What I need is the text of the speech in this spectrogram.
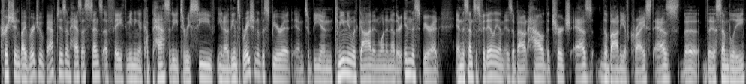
christian by virtue of baptism has a sense of faith meaning a capacity to receive you know the inspiration of the spirit and to be in communion with god and one another in the spirit. And the sensus fidelium is about how the church as the body of christ as the the assembly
